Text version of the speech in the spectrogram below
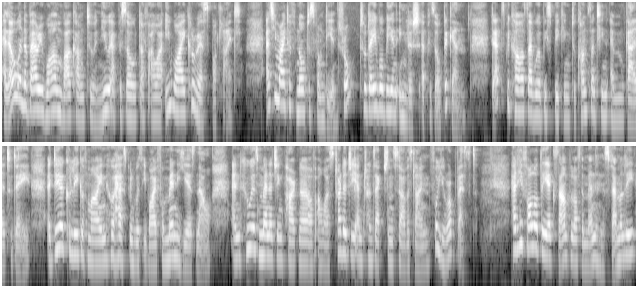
Hello, and a very warm welcome to a new episode of our EY Career Spotlight. As you might have noticed from the intro, today will be an English episode again. That's because I will be speaking to Constantin M. Gall today, a dear colleague of mine who has been with EY for many years now and who is managing partner of our strategy and transaction service line for Europe West. Had he followed the example of the men in his family,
